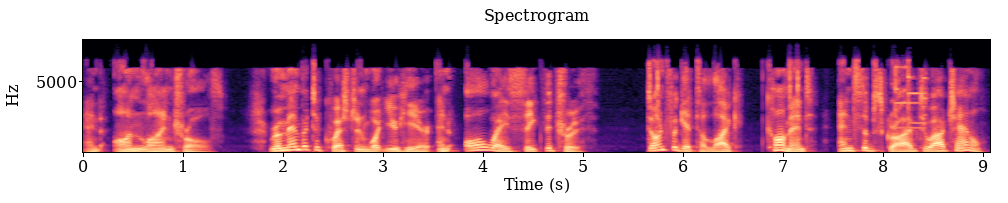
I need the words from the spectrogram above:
and online trolls. Remember to question what you hear and always seek the truth. Don't forget to like, comment, and subscribe to our channel.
